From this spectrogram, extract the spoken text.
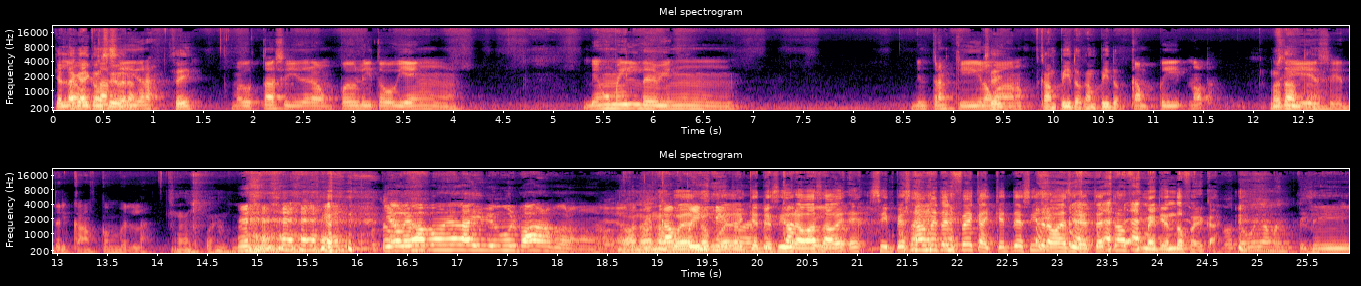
¿Qué es la Me que hay con gusta Sidra? Sidra. Sí. Me gusta Sidra, un pueblito bien. Bien humilde, bien. Bien tranquilo, sí. mano. Campito, campito. Campi. No, No sí, tanto, ¿eh? Sí, es del campo, en verdad. Ah, pues. Yo le iba a poner ahí bien urbano, pero no. No, no, es no puede, no puede. El que es de es Sidra va a saber. eh, si empiezas a meter feca, el que es de Sidra va a decir, este está metiendo feca. No te voy a mentir. Sí.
